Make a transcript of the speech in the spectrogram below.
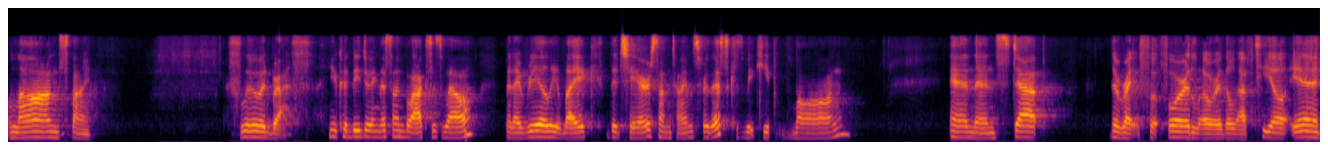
Long spine. Fluid breath. You could be doing this on blocks as well but I really like the chair sometimes for this because we keep long. And then step the right foot forward, lower the left heel, inhale,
